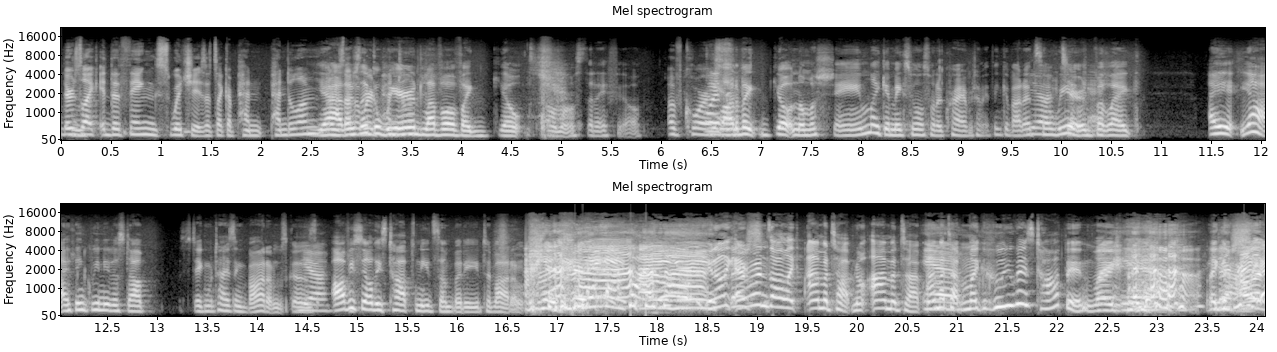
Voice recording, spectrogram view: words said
There's like the thing switches. It's like a pen, pendulum. Yeah, there's like a pendulum? weird level of like guilt almost that I feel. Of course. A lot of like guilt and almost shame. Like it makes me almost want to cry every time I think about it. It's Yeah, so it's weird, okay. but like I yeah, I think we need to stop stigmatizing bottoms because Yeah. obviously all these tops need somebody to bottom. You know, like everyone's all like, "I'm a top." No, I'm a top. I'm a top. I'm like, who you guys topping? Like, Yeah. like Yeah. really, You're a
